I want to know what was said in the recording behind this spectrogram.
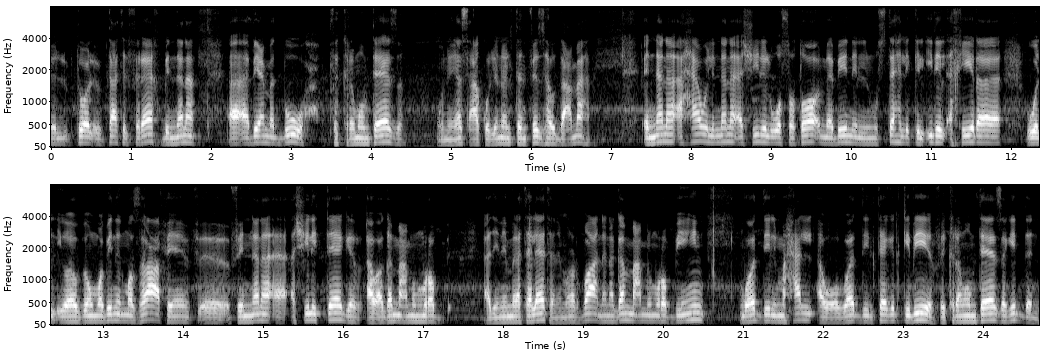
بتوع بتاعة الفراخ بإن أنا أبيع مذبوح فكرة ممتازة وان يسعى كلنا لتنفيذها ودعمها. إن أنا أحاول إن أنا أشيل الوسطاء ما بين المستهلك الإيد الأخيرة وما بين المزرعة في في, في إن أنا أشيل التاجر أو أجمع من مربي. أدي نمرة ثلاثة نمرة أربعة إن أنا أجمع من المربيين واودي المحل أو اودي التاجر كبير فكرة ممتازة جدا.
